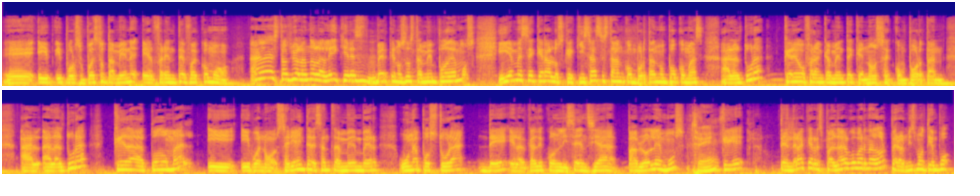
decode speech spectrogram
eh, y, y por supuesto también el frente fue como, ah, estás violando la ley, quieres ver que nosotros también podemos, y MC que eran los que quizás estaban comportando un poco más a la altura, creo francamente que no se comportan al- a la altura, queda todo mal y, y bueno, sería interesante también ver una postura de el alcalde con licencia, Pablo Lemos, que tendrá que respaldar al gobernador, pero al mismo tiempo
